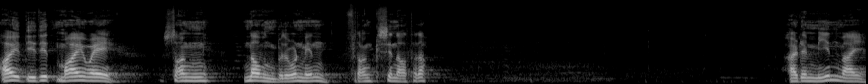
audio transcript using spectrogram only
I did it my way, sang navnbroren min, Frank Sinatra. Er det min vei,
